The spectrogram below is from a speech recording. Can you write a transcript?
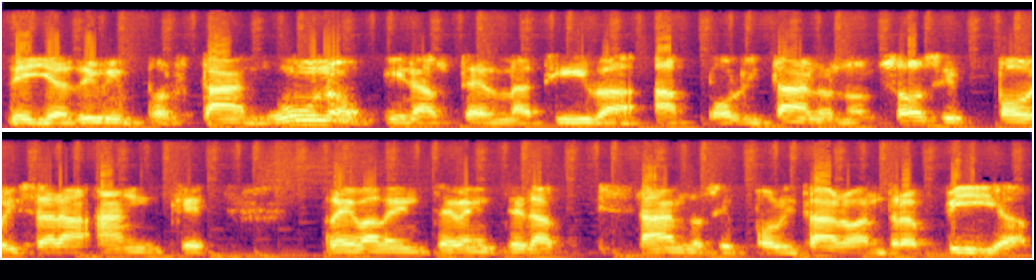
degli arrivi importanti, uno in alternativa a Politano, non so se poi sarà anche prevalentemente da quest'anno se Politano andrà via,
